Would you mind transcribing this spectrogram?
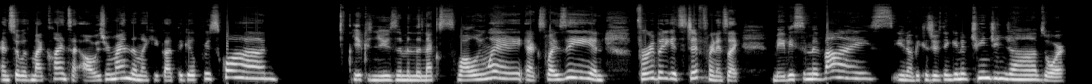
And so with my clients, I always remind them, like, you got the guilt free squad you can use them in the next following way, XYZ. And for everybody, it's different. It's like maybe some advice, you know, because you're thinking of changing jobs or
